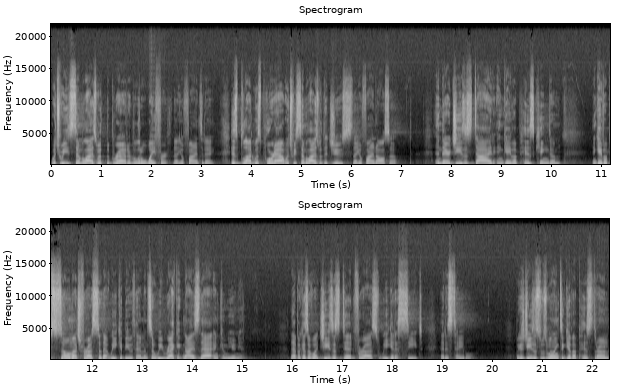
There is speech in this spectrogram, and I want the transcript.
which we symbolize with the bread or the little wafer that you'll find today. His blood was poured out, which we symbolize with the juice that you'll find also. And there, Jesus died and gave up his kingdom and gave up so much for us so that we could be with him. And so we recognize that in communion. That because of what Jesus did for us, we get a seat at his table. Because Jesus was willing to give up his throne,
